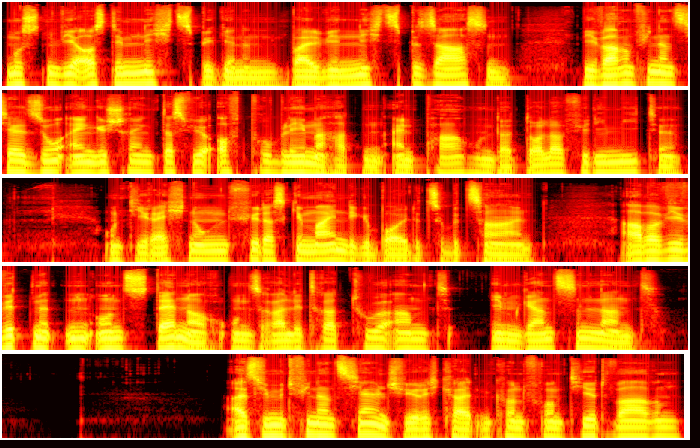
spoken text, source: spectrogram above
Mussten wir aus dem Nichts beginnen, weil wir nichts besaßen. Wir waren finanziell so eingeschränkt, dass wir oft Probleme hatten, ein paar hundert Dollar für die Miete und die Rechnungen für das Gemeindegebäude zu bezahlen. Aber wir widmeten uns dennoch unserer Literaturamt im ganzen Land. Als wir mit finanziellen Schwierigkeiten konfrontiert waren,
